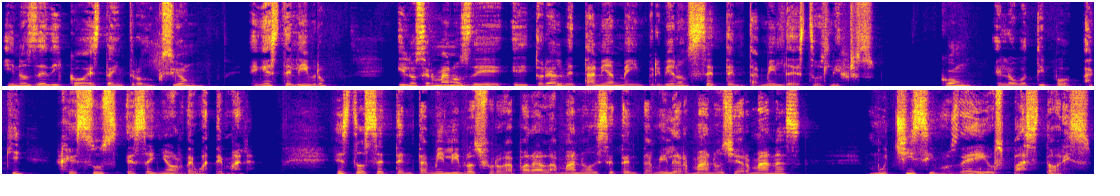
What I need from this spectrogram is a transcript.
Y nos dedicó esta introducción en este libro y los hermanos de Editorial Betania me imprimieron 70 mil de estos libros con el logotipo aquí, Jesús es Señor de Guatemala. Estos 70 mil libros fueron a parar a la mano de 70 mil hermanos y hermanas, muchísimos de ellos pastores.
